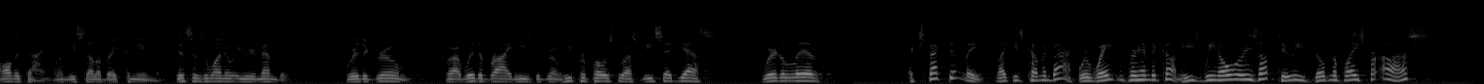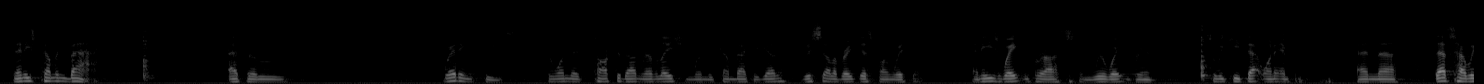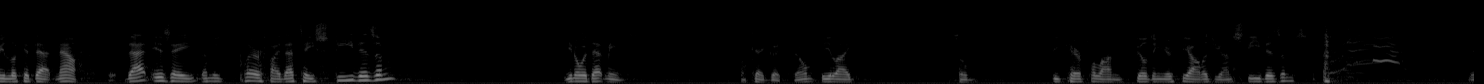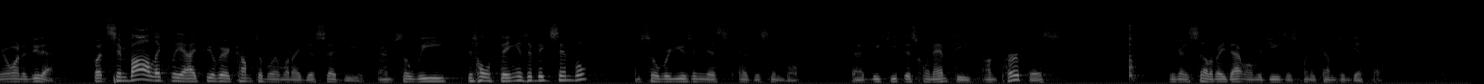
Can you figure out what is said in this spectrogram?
all the time when we celebrate communion. This is the one that we remember. We're the groom. We're the bride. He's the groom. He proposed to us. We said yes. We're to live expectantly, like he's coming back. We're waiting for him to come. He's, we know where he's up to. He's building a place for us. Then he's coming back. At the wedding feast, the one that's talked about in Revelation when we come back together, we celebrate this one with him. And he's waiting for us, and we're waiting for him. So we keep that one empty. And uh, that's how we look at that. Now, that is a, let me clarify, that's a Steveism. You know what that means? Okay, good. Don't be like, so be careful on building your theology on Steveisms. you don't want to do that. But symbolically, I feel very comfortable in what I just said to you. And so we, this whole thing is a big symbol. And so we're using this as a symbol that we keep this one empty on purpose. We're going to celebrate that one with Jesus when he comes and gets us.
